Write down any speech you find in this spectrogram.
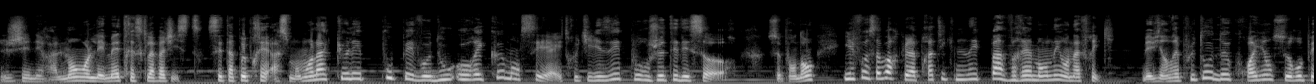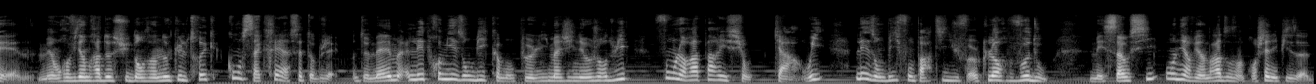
généralement les maîtres esclavagistes. C'est à peu près à ce moment-là que les poupées vaudou auraient commencé à être utilisées pour jeter des sorts. Cependant, il faut savoir que la pratique n'est pas vraiment née en Afrique mais viendrait plutôt de croyances européennes. Mais on reviendra dessus dans un occulte truc consacré à cet objet. De même, les premiers zombies comme on peut l'imaginer aujourd'hui font leur apparition, car oui, les zombies font partie du folklore vaudou. Mais ça aussi, on y reviendra dans un prochain épisode.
